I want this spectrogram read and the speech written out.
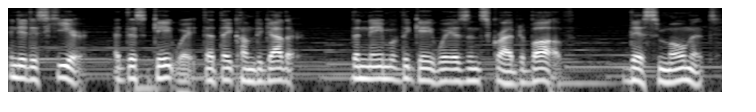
And it is here, at this gateway, that they come together. The name of the gateway is inscribed above this moment.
